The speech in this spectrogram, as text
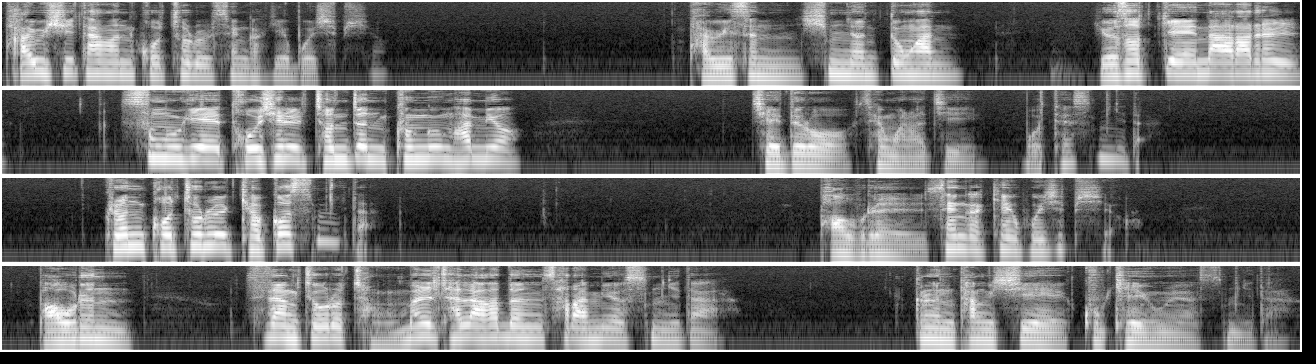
다윗이 당한 고초를 생각해 보십시오. 다윗은 10년 동안 6개의 나라를 20개의 도시를 전전긍긍하며 제대로 생활하지 못했습니다. 그런 고초를 겪었습니다. 바울을 생각해 보십시오. 바울은 세상적으로 정말 잘 나가던 사람이었습니다. 그는 당시에 국회의원이었습니다.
